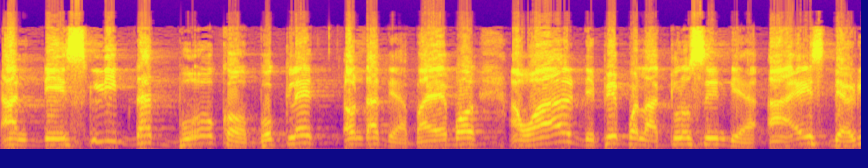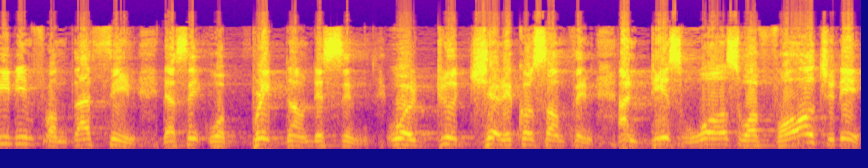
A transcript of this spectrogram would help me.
and they slip that book or booklet under their Bible and while the people are closing their eyes they're reading from that thing. They say we'll break down this thing. We'll do Jericho something. And these walls will fall today.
